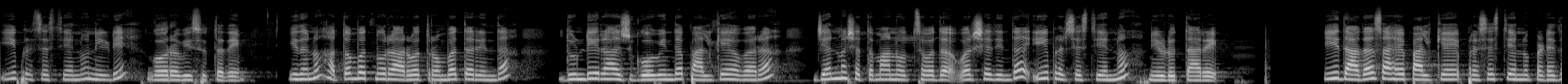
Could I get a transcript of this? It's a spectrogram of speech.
ಈ ಪ್ರಶಸ್ತಿಯನ್ನು ನೀಡಿ ಗೌರವಿಸುತ್ತದೆ. ಇದನ್ನು ಹತ್ತೊಂಬತ್ತು ನೂರ ಅರವತ್ತೊಂಬತ್ತರಿಂದ ದುಂಡಿರಾಜ್ ಗೋವಿಂದ ಪಾಲ್ಕೆ ಅವರ ಜನ್ಮ ಶತಮಾನೋತ್ಸವದ ವರ್ಷದಿಂದ ಈ ಪ್ರಶಸ್ತಿಯನ್ನು ನೀಡುತ್ತಾರೆ. ಈ ದಾದಾ ಸಾಹೇಬ್ ಪಾಲ್ಕೆ ಪ್ರಶಸ್ತಿಯನ್ನು ಪಡೆದ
